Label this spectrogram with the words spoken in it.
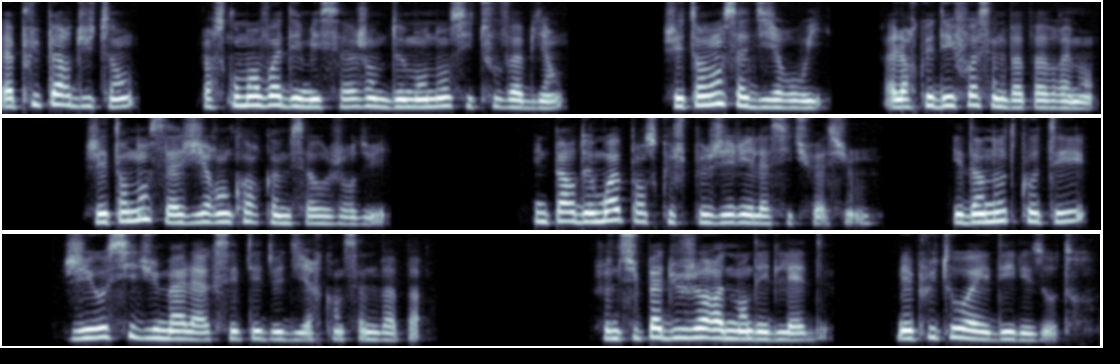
La plupart du temps, lorsqu'on m'envoie des messages en me demandant si tout va bien, j'ai tendance à dire oui, alors que des fois ça ne va pas vraiment. J'ai tendance à agir encore comme ça aujourd'hui. Une part de moi pense que je peux gérer la situation. Et d'un autre côté, j'ai aussi du mal à accepter de dire quand ça ne va pas. Je ne suis pas du genre à demander de l'aide, mais plutôt à aider les autres.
